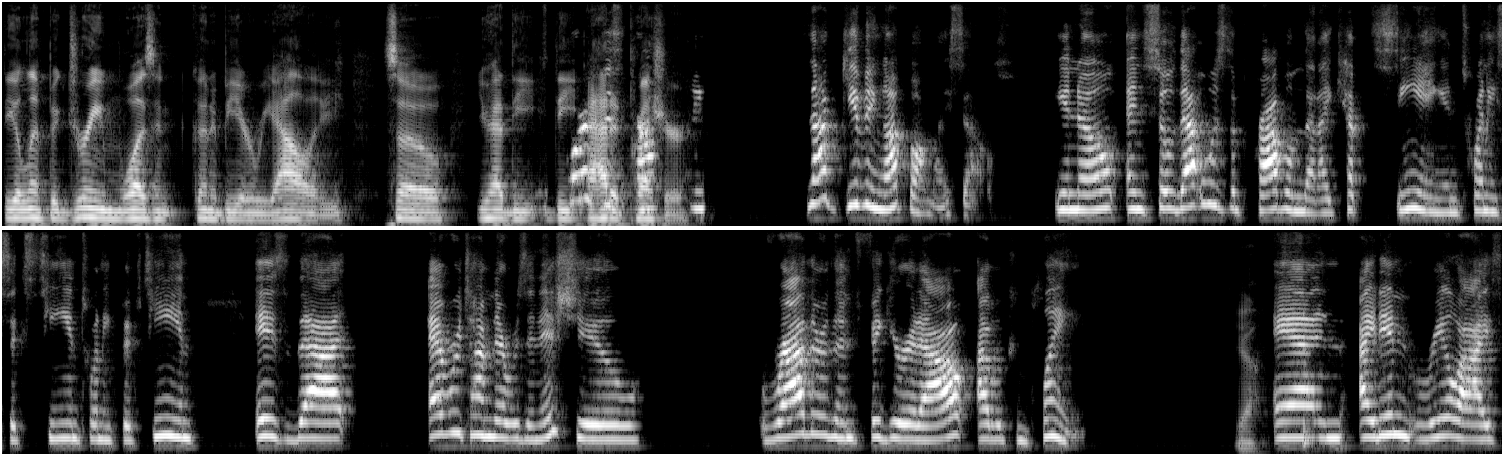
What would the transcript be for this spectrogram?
the Olympic dream wasn't going to be a reality. So you had the the added pressure. It's not giving up on myself, you know, and so that was the problem that I kept seeing in 2016, 2015, is that every time there was an issue, rather than figure it out, I would complain yeah. And I didn't realize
